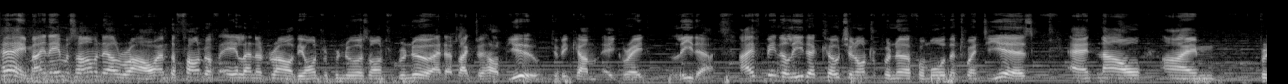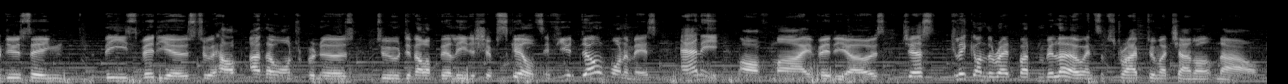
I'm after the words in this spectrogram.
Hey, my name is Armin L. Rao. I'm the founder of A. Leonard Rao, the entrepreneur's entrepreneur, and I'd like to help you to become a great leader. I've been a leader, coach, and entrepreneur for more than 20 years, and now I'm producing these videos to help other entrepreneurs to develop their leadership skills. If you don't want to miss any of my videos, just click on the red button below and subscribe to my channel now.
